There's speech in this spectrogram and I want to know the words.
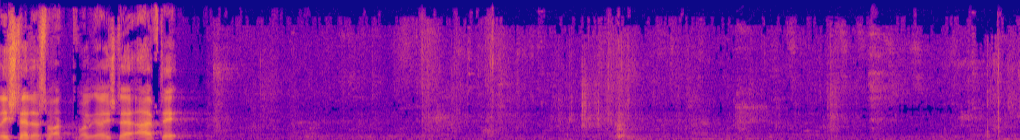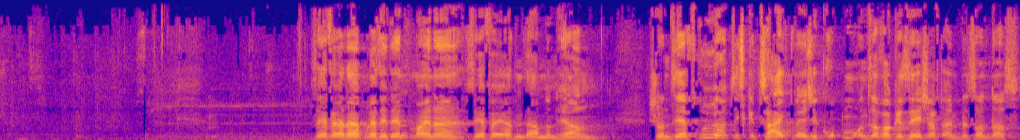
Richter das Wort. Kollege Richter, AfD. Sehr verehrter Herr Präsident, meine sehr verehrten Damen und Herren! Schon sehr früh hat sich gezeigt, welche Gruppen unserer Gesellschaft ein besonders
